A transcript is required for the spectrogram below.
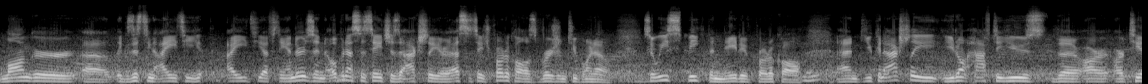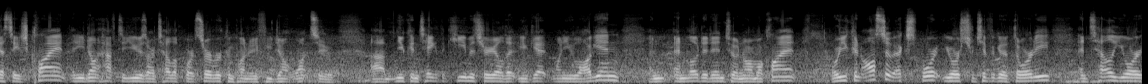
longer uh, existing IET, IETF standards, and OpenSSH is actually, or SSH protocol is version 2.0. So we speak the native protocol, mm-hmm. and you can actually, you don't have to use the our, our TSH client, and you don't have to use our teleport server component if you don't want to. Um, you can take the key material that you get when you log in and, and load it into a normal client, or you can also export your certificate authority and tell your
